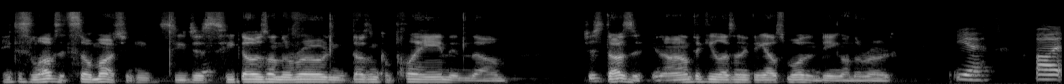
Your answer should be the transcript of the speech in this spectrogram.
he just loves it so much and he he just he goes on the road and doesn't complain and um just does it. You know, I don't think he loves anything else more than being on the road. Yeah. Uh, uh,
